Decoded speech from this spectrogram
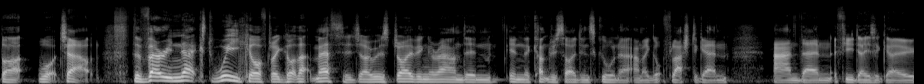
but watch out. The very next week after i got that message i was driving around in in the countryside in Skåne and i got flashed again. And then a few days ago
